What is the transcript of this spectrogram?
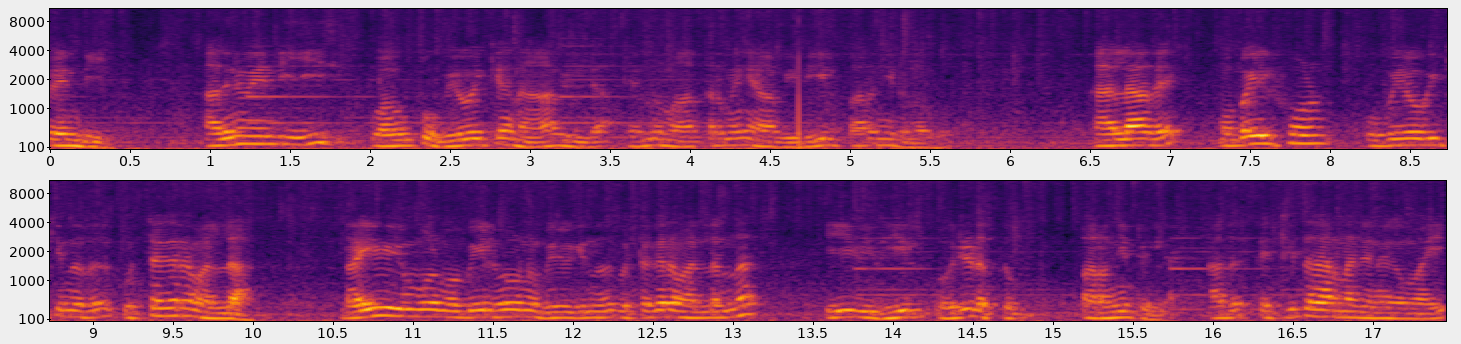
വേണ്ടി. അതിനുവേണ്ടി ഈ വകുപ്പ് ഉപയോഗിക്കാനാവില്ല എന്ന് മാത്രമേ ആ വിധിയിൽ പറഞ്ഞിരുന്നുള്ളൂ. അല്ലാതെ മൊബൈൽ ഫോൺ ഉപയോഗിക്കുന്നത് കുറ്റകരമല്ല. ഡ്രൈവ് ചെയ്യുമ്പോൾ മൊബൈൽ ഫോൺ ഉപയോഗിക്കുന്നത് കുറ്റകരമല്ലെന്ന് ഈ വിധിയിൽ ഒരിടത്തും പറഞ്ഞിട്ടില്ല അത് തെറ്റിദ്ധാരണജനകമായി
